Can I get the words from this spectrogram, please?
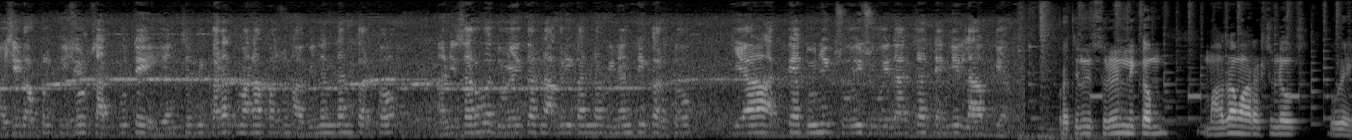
असे डॉक्टर किशोर सातपुते यांचं मी खरंच मनापासून अभिनंदन करतो आणि सर्व धुळेकर नागरिकांना विनंती करतो की या अत्याधुनिक सोयी सुविधांचा त्यांनी लाभ घ्यावा प्रतिनिधी सुनील निकम माझा महाराष्ट्र न्यूज धुळे.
